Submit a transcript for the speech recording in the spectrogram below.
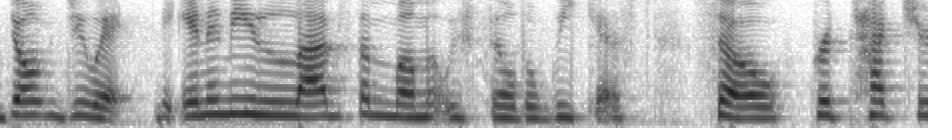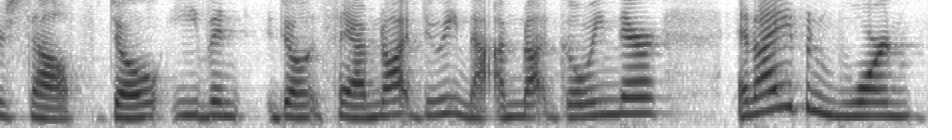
Don't do it. The enemy loves the moment we feel the weakest. So protect yourself. Don't even don't say I'm not doing that. I'm not going there. And I even warn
